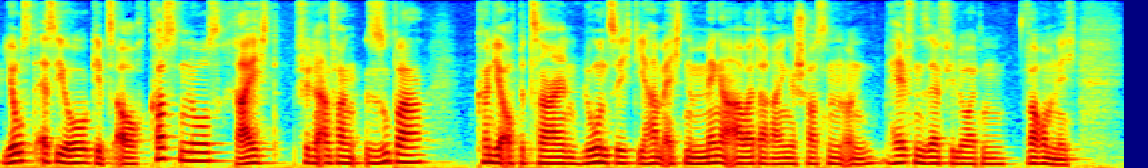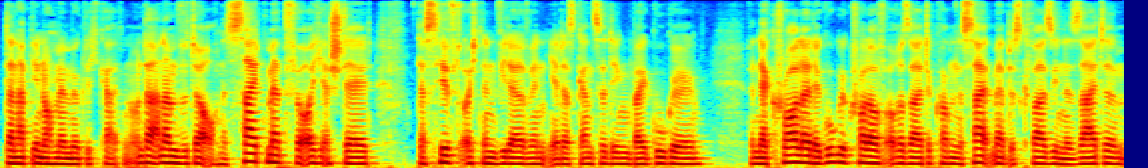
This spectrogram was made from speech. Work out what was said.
Yoast SEO gibt es auch kostenlos, reicht für den Anfang super, könnt ihr auch bezahlen, lohnt sich, die haben echt eine Menge Arbeit da reingeschossen und helfen sehr vielen Leuten. Warum nicht? Dann habt ihr noch mehr Möglichkeiten. Unter anderem wird da auch eine Sitemap für euch erstellt. Das hilft euch dann wieder, wenn ihr das ganze Ding bei Google, wenn der Crawler, der Google Crawler auf eure Seite kommt. Eine Sitemap ist quasi eine Seite,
